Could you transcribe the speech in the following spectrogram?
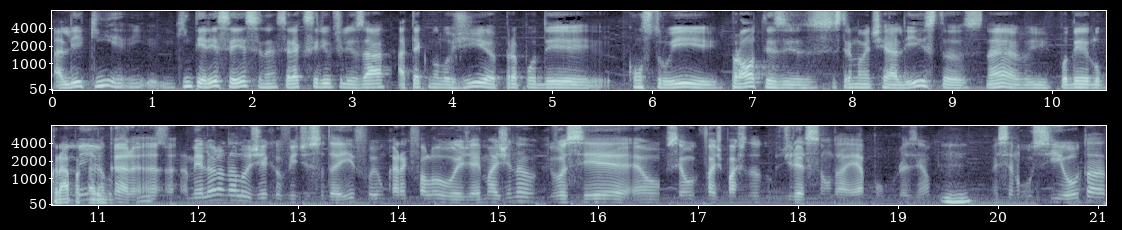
ali. Que, que interesse é esse, né? Será que seria utilizar a tecnologia para poder construir próteses extremamente realistas, né? E poder lucrar pra caramba. Cara, a, a, melhor analogia que eu vi disso daí foi um cara que falou hoje. Imagina que você é o, você faz parte da, direção da Apple, por exemplo. Uhum. Mas você, o CEO tá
